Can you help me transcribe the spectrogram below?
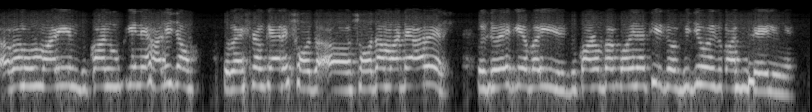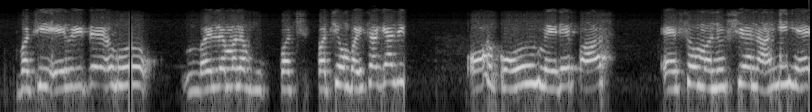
અગર હું મારી દુકાન મૂકીને હાલી જાઉં તો વૈષ્ણવ ક્યારે સોદા સોદા માટે આવે તો જોઈએ કે ભાઈ દુકાન ઉપર કોઈ નથી તો બીજી કોઈ દુકાનથી લઈ લઈએ પછી એવી રીતે હું એટલે મને પછી હું પૈસા ક્યાંથી और कहूँ मेरे पास ऐसो मनुष्य नहीं है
